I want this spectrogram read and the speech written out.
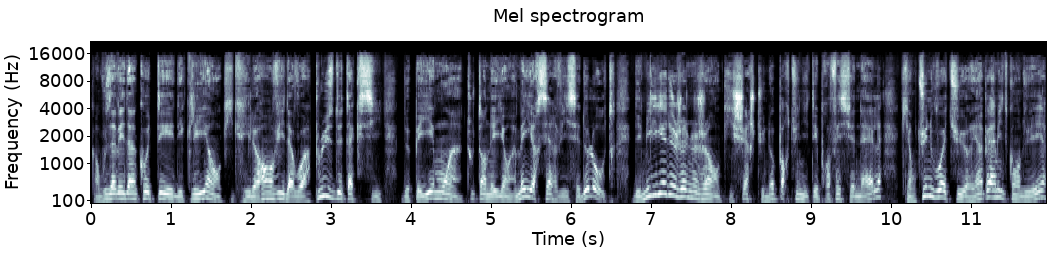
Quand vous avez d'un côté des clients qui crient leur envie d'avoir plus de taxis, de payer moins tout en ayant un meilleur service, et de l'autre, des milliers de jeunes gens qui cherchent une opportunité professionnelle, qui ont une voiture et un permis de conduire,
